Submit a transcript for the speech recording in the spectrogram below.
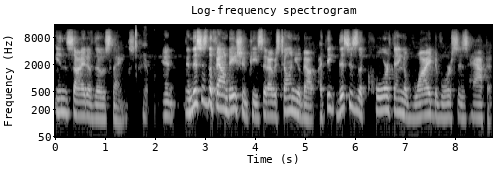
inside of those things. Yep. And and this is the foundation piece that I was telling you about. I think this is the core thing of why divorces happen.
